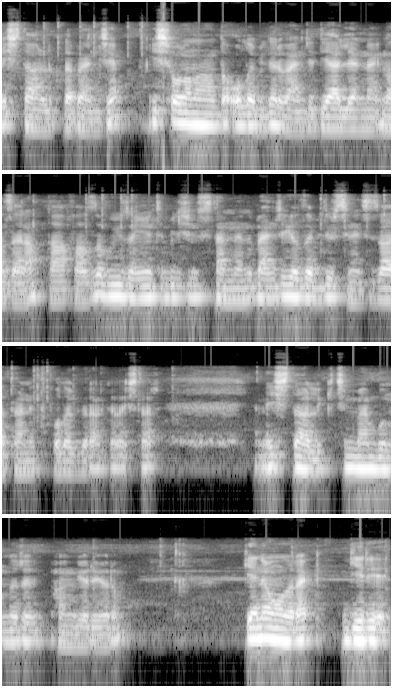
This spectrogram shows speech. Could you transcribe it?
Eşit ağırlıkta bence. İş olanağında olabilir bence diğerlerine nazaran daha fazla. Bu yüzden yönetim bilişim sistemlerini bence yazabilirsiniz. Size alternatif olabilir arkadaşlar. Yani eşit için ben bunları öngörüyorum. Genel olarak geri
